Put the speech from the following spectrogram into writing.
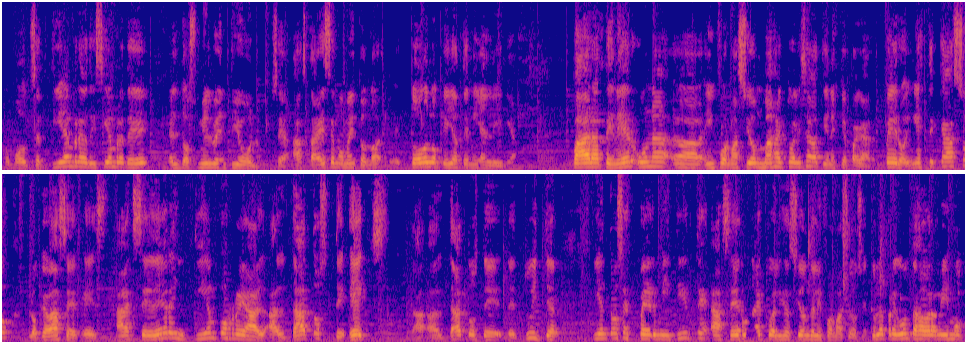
como septiembre o diciembre el 2021. O sea, hasta ese momento no, todo lo que ella tenía en línea. Para tener una ah, información más actualizada tienes que pagar. Pero en este caso lo que va a hacer es acceder en tiempo real al datos de X, al datos de Twitter y entonces permitirte hacer una actualización de la información. Si tú le preguntas ahora mismo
